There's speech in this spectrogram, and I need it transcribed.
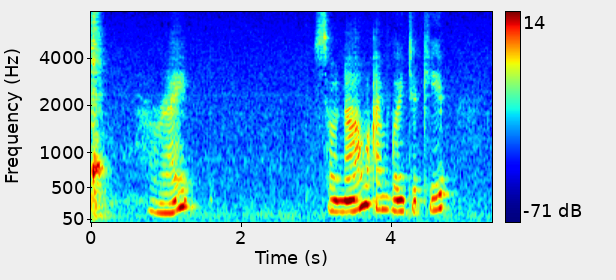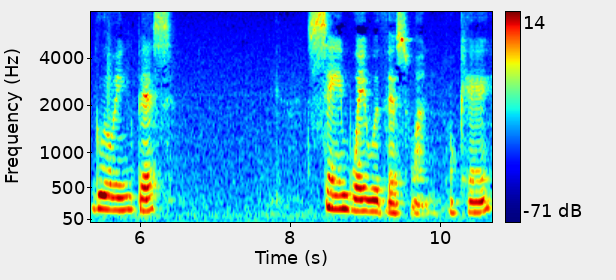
All right so now I'm going to keep gluing this same way with this one okay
